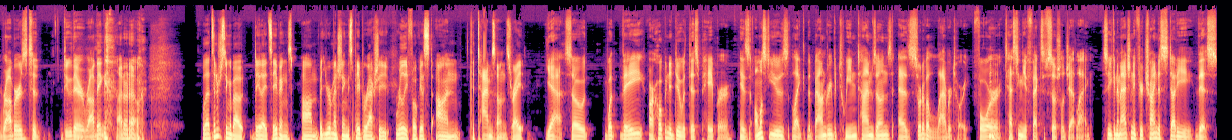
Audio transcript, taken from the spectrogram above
robbers to do their robbing. I don't know. Well, that's interesting about daylight savings. Um, but you were mentioning this paper actually really focused on the time zones, right? Yeah. So what they are hoping to do with this paper is almost use like the boundary between time zones as sort of a laboratory for hmm. testing the effects of social jet lag. So you can imagine if you're trying to study this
